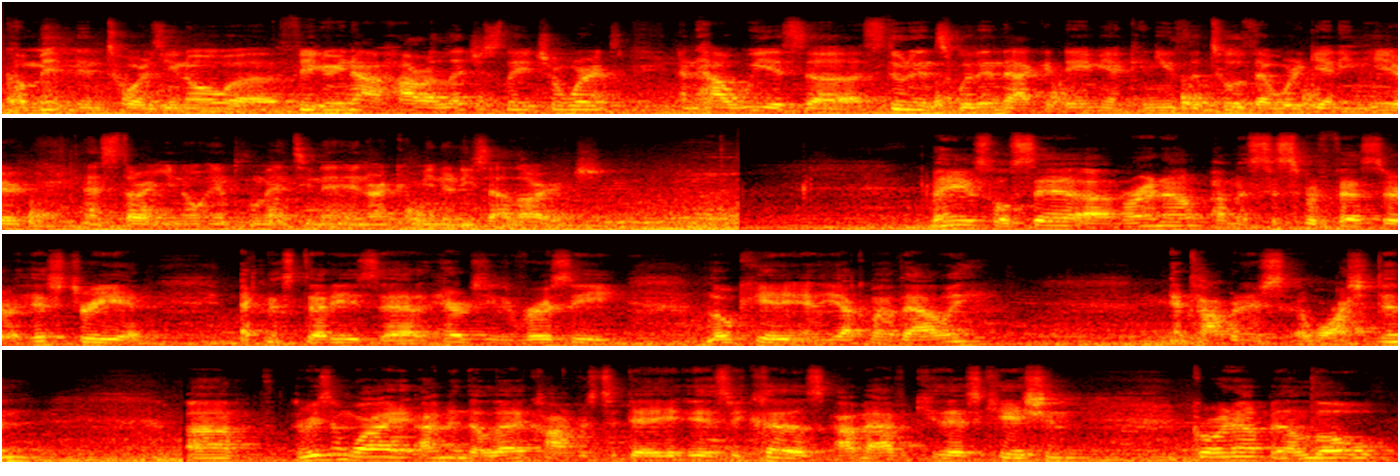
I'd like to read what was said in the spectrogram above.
commitment towards, you know, uh, figuring out how our legislature works and how we as uh, students within the academia can use the tools that we're getting here and start, you know, implementing it in our communities at large. My name is Jose uh, Moreno. I'm assistant professor of history and ethnic studies at Heritage University, located in the Yakima Valley in Toppenish, uh, Washington. Um, the reason why I'm in the LEAD conference today is because I'm an advocate of education. Growing up in a low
